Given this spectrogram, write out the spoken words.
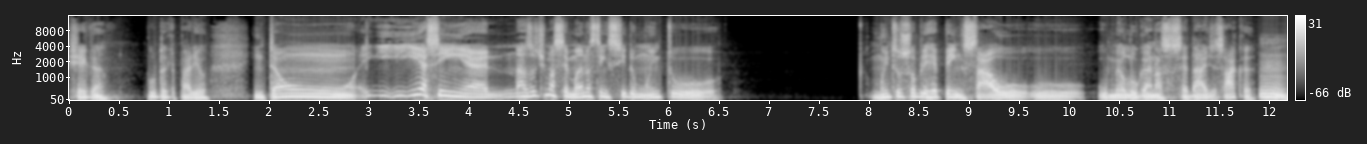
chega. Puta que pariu. Então. E, e, assim, é, nas últimas semanas tem sido muito. Muito sobre repensar o, o, o meu lugar na sociedade, saca? Hum.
